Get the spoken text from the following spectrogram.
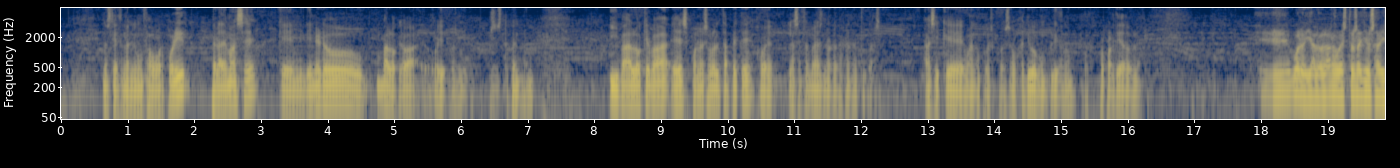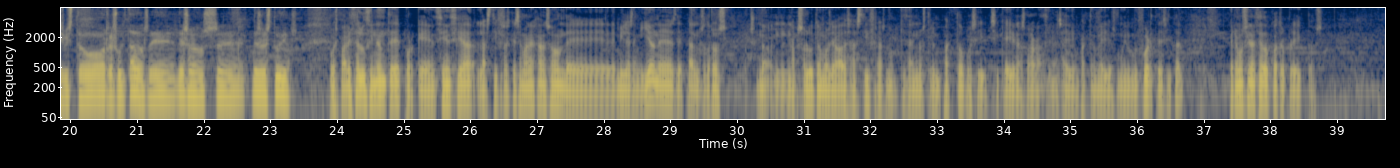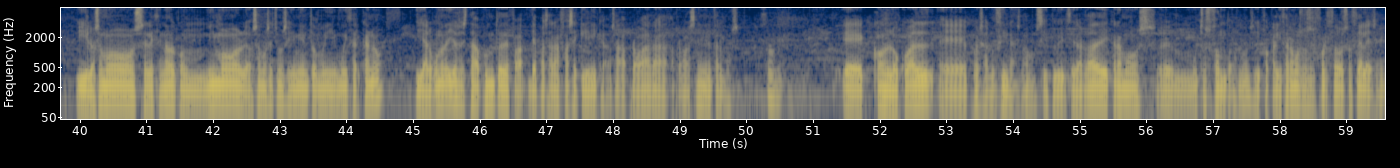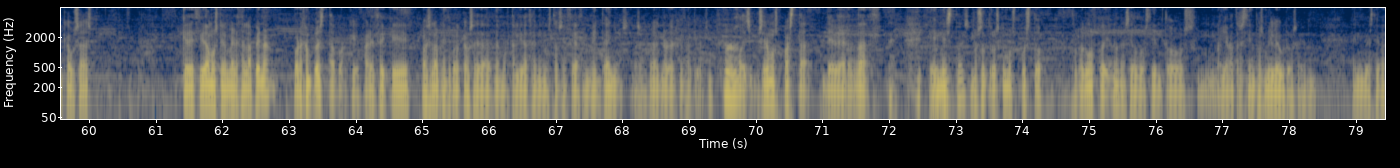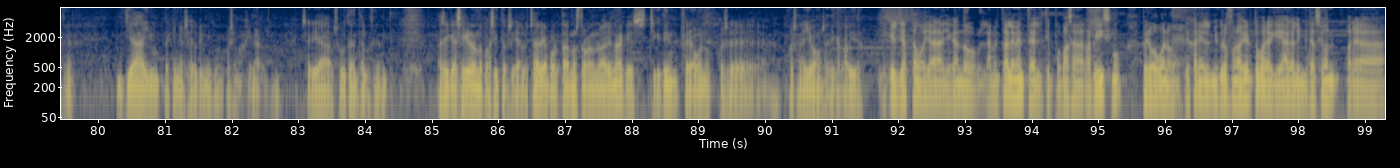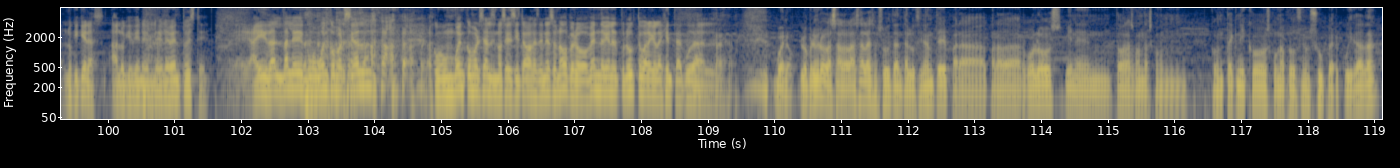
No estoy haciendo ningún favor por ir, pero además sé que mi dinero va a lo que va. Oye, pues mira, pues estupendo, ¿no? Y va a lo que va es poner sobre el tapete, joder, las enfermedades neurodegenerativas. Así que, bueno, pues, pues objetivo cumplido, ¿no? Por, por partida doble. Eh, bueno, y a lo largo de estos años habéis visto resultados de, esos, eh, de esos estudios. Pues parece alucinante porque en ciencia las cifras que se manejan son de, miles de millones, de tal. Nosotros no, en absoluto hemos llegado a esas cifras, ¿no? Quizá en nuestro impacto, pues sí, sí que hay unas valoraciones hay de impacto en medios muy, muy fuertes y tal. Pero hemos financiado cuatro proyectos y los hemos seleccionado con mimo, los hemos hecho un seguimiento muy, muy cercano y alguno de ellos está a punto de, fa- de pasar a fase clínica, o sea, a, probar, a, a probarse en enfermos. Eh, con lo cual, eh, pues alucinas, ¿no? Si, tuvi- si de verdad dedicáramos eh, muchos fondos, ¿no? Si focalizáramos los esfuerzos sociales en causas que decidamos que merecen la pena, por ejemplo esta, porque parece que va a ser la principal causa de, mortalidad en nuestra sociedad en 20 años, las enfermedades neurodegenerativas. Joder, si pusiéramos pasta de verdad en estas, nosotros que hemos puesto, pues lo que hemos podido, ¿no? ha sido 200, no llega a 300 mil euros en, en investigación, ya hay un pequeño ensayo clínico, pues imaginaros, ¿no? sería absolutamente alucinante. Así que a seguir dando pasitos y a luchar y aportar nuestro grano de arena, que es chiquitín, pero bueno, pues, eh, pues en ello vamos a dedicar la vida. Miquel, ya estamos ya llegando, lamentablemente el tiempo pasa rapidísimo, pero bueno, dejar el micrófono abierto para que haga la invitación para lo que quieras, a lo que viene el, evento este. Eh, ahí dale, dale como buen comercial, como un buen comercial, no sé si trabajas en eso o no, pero vende bien el producto para que la gente acuda al... Bueno, lo primero la sala. La sala es absolutamente alucinante para, para dar bolos. Vienen todas las bandas con, con técnicos, con una producción súper cuidada.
